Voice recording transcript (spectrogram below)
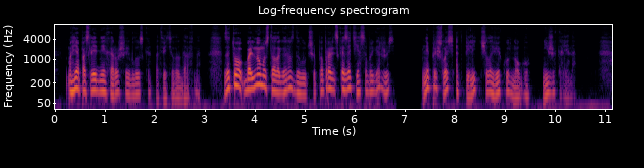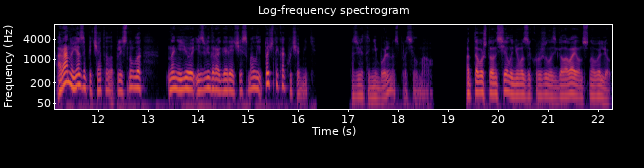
— Моя последняя хорошая блузка, — ответила Дафна. — Зато больному стало гораздо лучше. По правде сказать, я собой горжусь. Мне пришлось отпилить человеку ногу ниже колена. А рану я запечатала, плеснула на нее из ведра горячей смолы, точно как в учебнике. — Разве это не больно? — спросил Мао. От того, что он сел, у него закружилась голова, и он снова лег.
